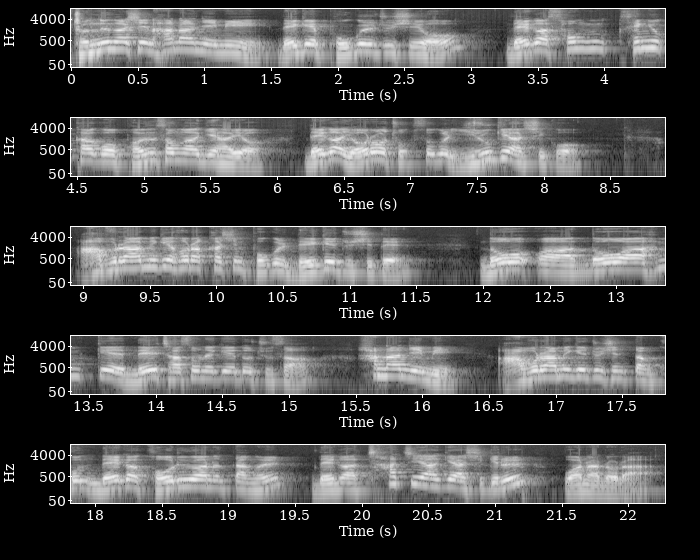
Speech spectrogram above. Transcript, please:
전능하신 하나님이 내게 복을 주시어 내가 성, 생육하고 번성하게 하여 내가 여러 족속을 이루게 하시고 아브라함에게 허락하신 복을 내게 주시되 너와 너와 함께 내 자손에게도 주사 하나님이 아브라함에게 주신 땅 곧 내가 거류하는 땅을 내가 차지하게 하시기를 원하노라.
